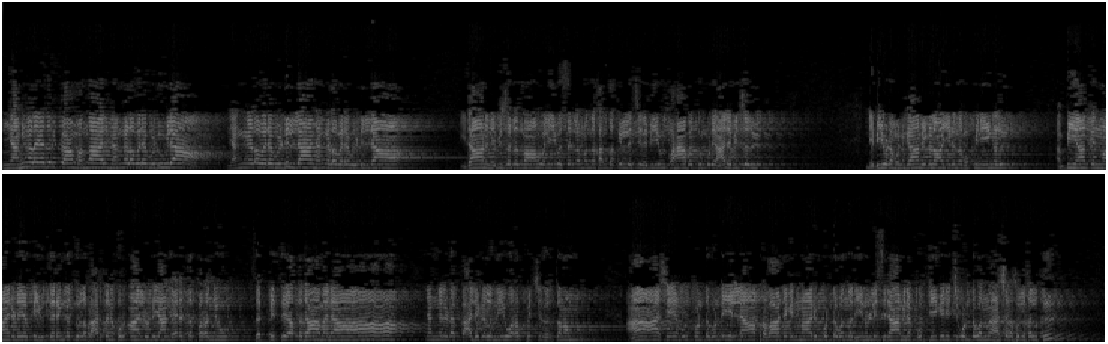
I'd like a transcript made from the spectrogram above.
ഞങ്ങളെ എതിർക്കാൻ വന്നാൽ ഞങ്ങളവരെ വിടൂല. ഞങ്ങളവരെ വിടില്ല ഞങ്ങളവരെ വിടില്ല. ഇതാണ് നബി സല്ലാഹു അലൈ വസ്ല്ലം എന്ന ഹന്തക്കിൽ വെച്ച് നബിയും സഹാബത്തും കൂടി ആലപിച്ചത്. നബിയുടെ മുൻഗാമികളായിരുന്ന മുഗ്മിനീങ്ങൾ അമ്പിയാക്കന്മാരുടെയൊക്കെ യുദ്ധരംഗത്തുള്ള പ്രാർത്ഥന ഖുർആാനിലുണ്ട്. ഞാൻ നേരത്തെ പറഞ്ഞു ഞങ്ങളുടെ കാലുകൾ നീ ഉറപ്പിച്ചു നിർത്തണം. ആ ആശയം ഉൾക്കൊണ്ടുകൊണ്ട് എല്ലാ പ്രവാചകന്മാരും കൊണ്ടുവന്ന ദീനുൽ ഇസ്ലാമിനെ പൂർത്തീകരിച്ചു കൊണ്ടുവന്ന അഷറഫുൽ ഹൽക്ക്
